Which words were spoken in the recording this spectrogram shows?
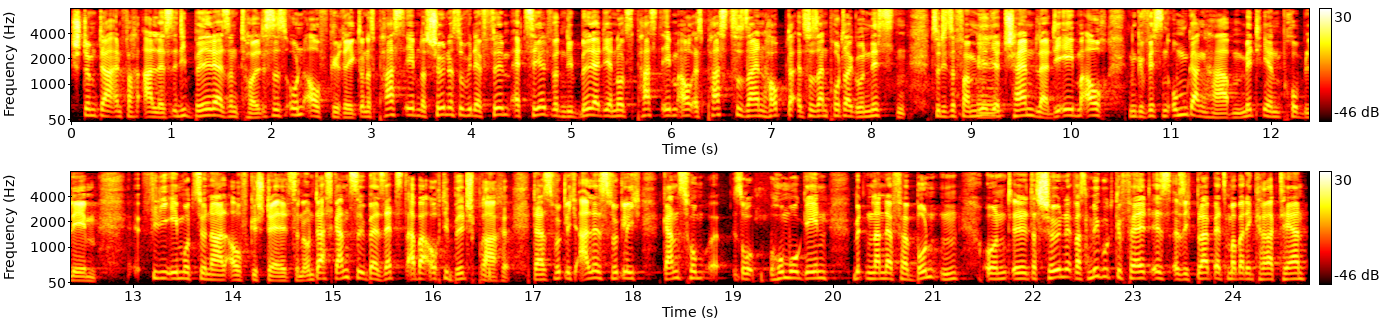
stimmt da einfach alles. Die Bilder sind toll, es ist unaufgeregt und es passt eben, das Schöne ist, so wie der Film erzählt wird und die Bilder, die er nutzt, passt eben auch, es passt zu seinen Haupt, zu seinen Protagonisten, zu dieser Familie mhm. Chandler, die eben auch einen gewissen Umgang haben mit ihren Problemen, wie die emotional aufgestellt sind und das Ganze übersetzt aber auch die Bildsprache. Da ist wirklich alles wirklich ganz hom so homogen miteinander verbunden und äh, das Schöne, was mir gut gefällt, ist, also ich bleibe jetzt mal bei den Charakteren,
